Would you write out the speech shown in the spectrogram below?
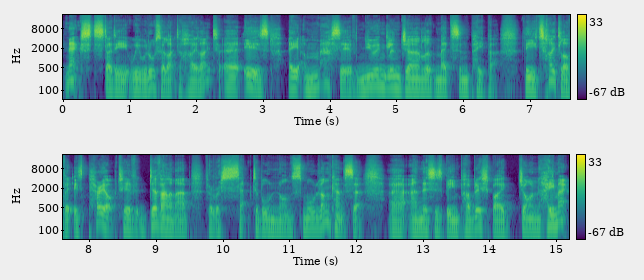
next study we would also like to highlight uh, is a massive New England Journal of Medicine paper. The title of it is Perioperative Durvalumab for Resectable Non-Small Lung Cancer. Uh, and this has been published by John Heymach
